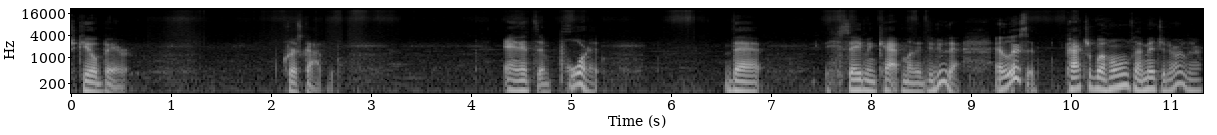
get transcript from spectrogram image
Shaquil Barrett, Chris Godwin, and it's important that he's saving cap money to do that. And listen, Patrick Mahomes, I mentioned earlier,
